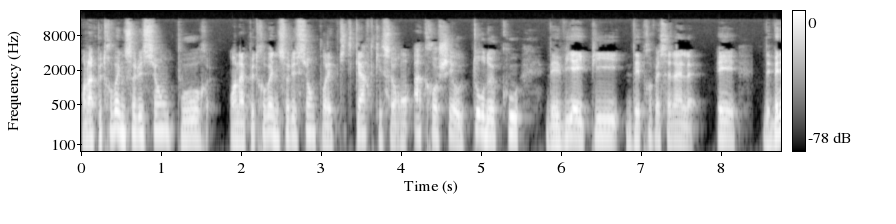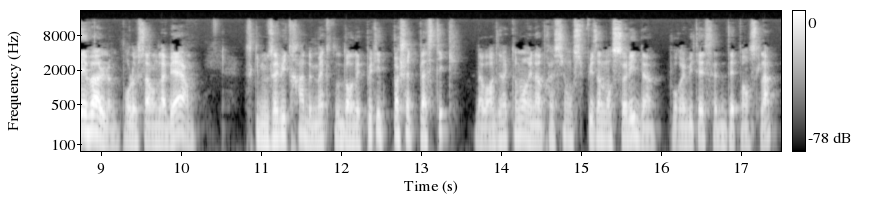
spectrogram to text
On a pu trouver une solution pour on a pu trouver une solution pour les petites cartes qui seront accrochées autour de cou des VIP, des professionnels et des bénévoles pour le salon de la bière, ce qui nous évitera de mettre dans des petites pochettes plastiques, d'avoir directement une impression suffisamment solide pour éviter cette dépense-là.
